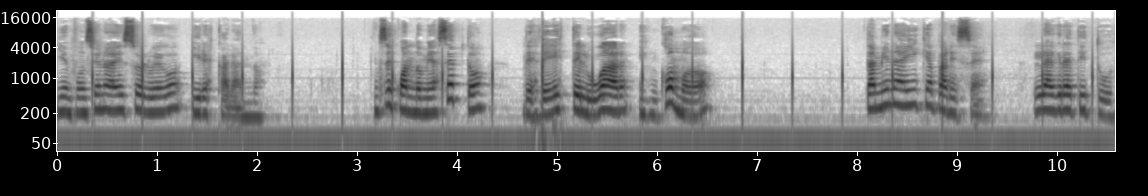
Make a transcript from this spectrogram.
y en función a eso luego ir escalando. Entonces cuando me acepto desde este lugar incómodo, también ahí que aparece la gratitud.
